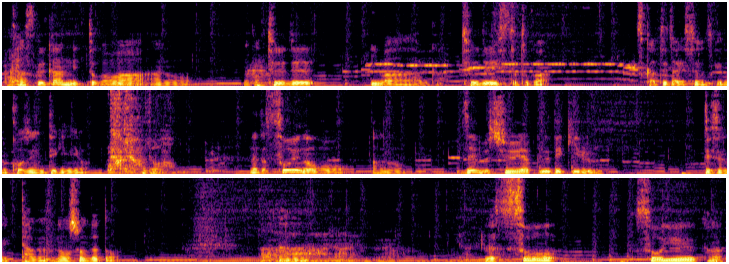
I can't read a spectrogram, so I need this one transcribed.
はい。タスク管理とかは、あの、なんか、トゥードゥ、今あるか、 Todoist とか使ってたりするんですけど、個人的には。なるほど。なんかそういうのを、あの、全部集約できるですよね、多分、 Notion だと。ああ、なるほどな。そう、そういうか、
